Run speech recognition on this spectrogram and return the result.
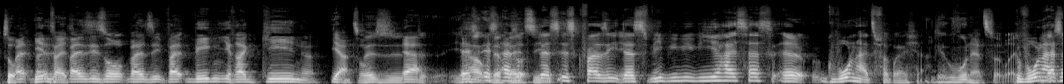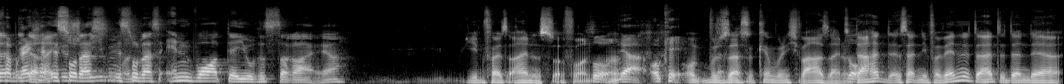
So, weil, jedenfalls, weil, weil sie so, weil sie, weil wegen ihrer Gene. Ja, so. weil sie, ja. ja das, ist also, das ist quasi das, wie, wie, wie heißt das? Äh, Gewohnheitsverbrecher. Gewohnheitsverbrecher. Gewohnheitsverbrecher ist so das, ist so das N-Wort der Juristerei, ja jedenfalls eines davon. So, ne? ja, okay. Und wo du sagst, das kann wohl nicht wahr sein. So. Und da hat, das hatten die verwendet, da hatte dann der,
